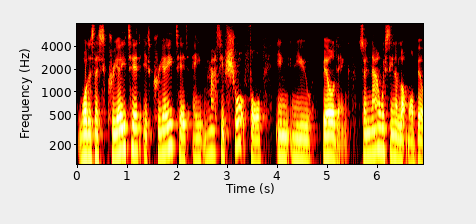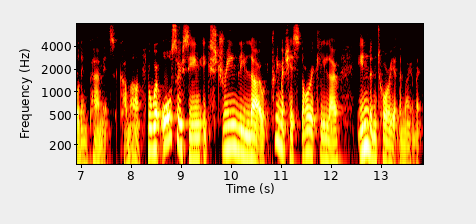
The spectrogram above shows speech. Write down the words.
What has this created? It's created a massive shortfall in new building. So now we're seeing a lot more building permits come on. But we're also seeing extremely low, pretty much historically low inventory at the moment.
